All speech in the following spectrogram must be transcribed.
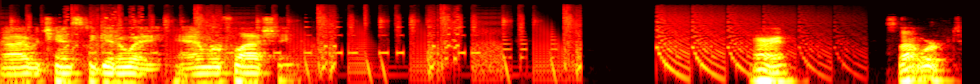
now I have a chance to get away, and we're flashing. Alright, so that worked.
